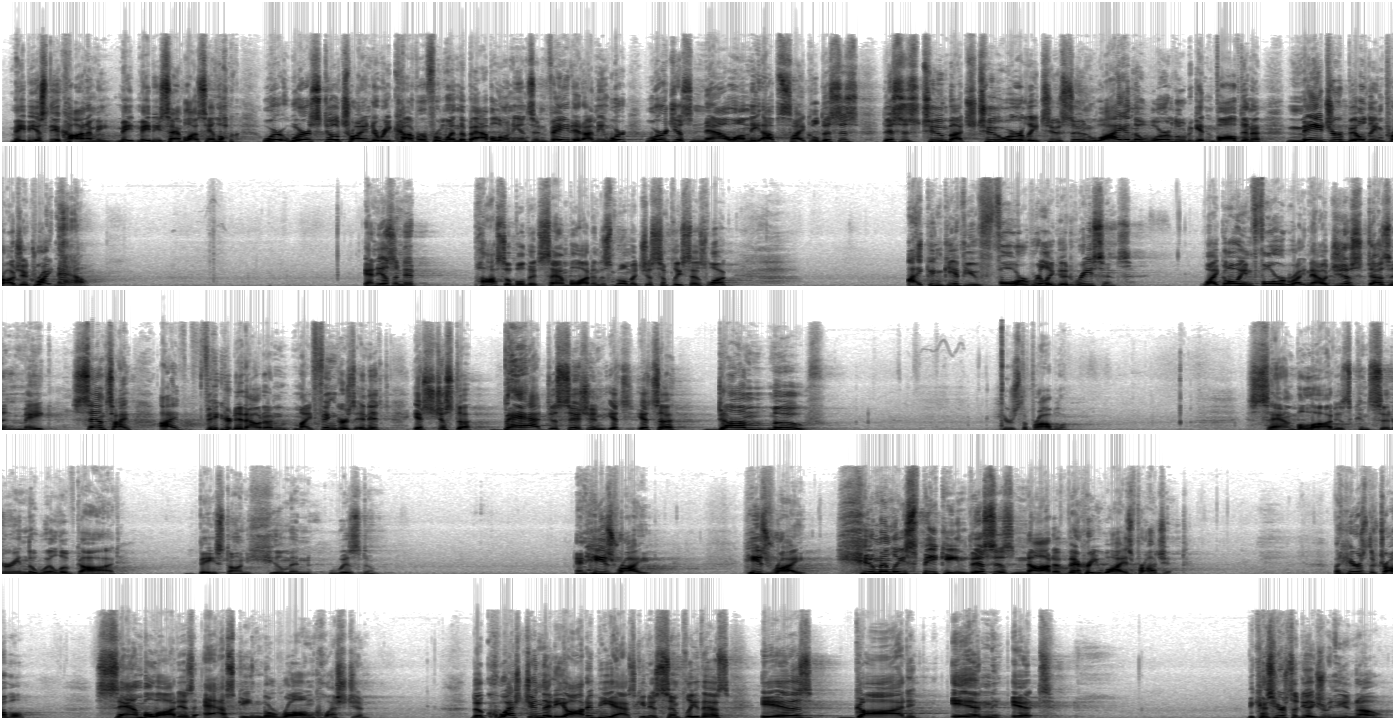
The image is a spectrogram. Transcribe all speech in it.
Maybe it's the economy. Maybe Sanballat saying, look, we're, we're still trying to recover from when the Babylonians invaded. I mean, we're, we're just now on the upcycle. This is, this is too much, too early, too soon. Why in the world would we get involved in a major building project right now? And isn't it possible that Sanballat in this moment just simply says, look, I can give you four really good reasons why going forward right now just doesn't make sense. I, I figured it out on my fingers, and it, it's just a bad decision. It's, it's a dumb move. Here's the problem Sanballat is considering the will of God based on human wisdom. And he's right. He's right. Humanly speaking, this is not a very wise project. But here's the trouble Sanballat is asking the wrong question. The question that he ought to be asking is simply this Is God in it? Because here's the deal you really need to know.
